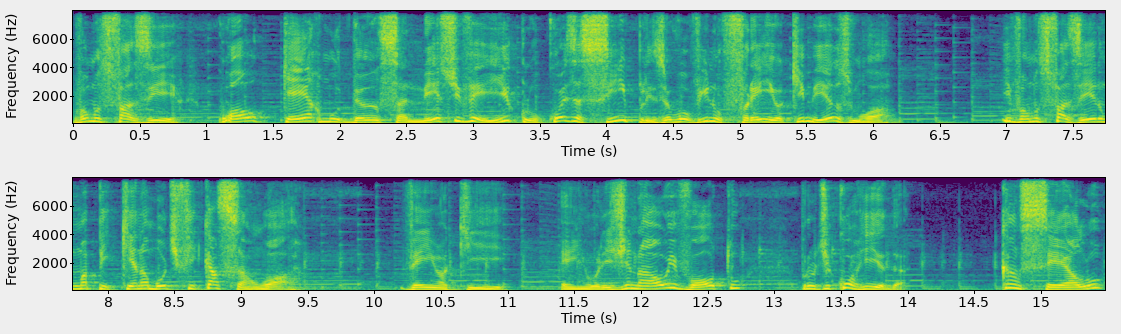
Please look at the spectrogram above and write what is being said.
Vamos fazer qualquer mudança neste veículo, coisa simples, eu vou vir no freio aqui mesmo, ó. E vamos fazer uma pequena modificação, ó. Venho aqui em original e volto pro de corrida. Cancelo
